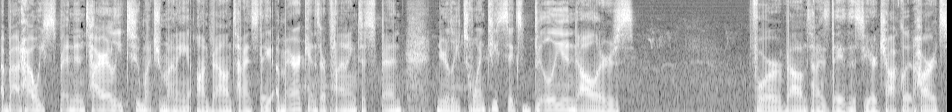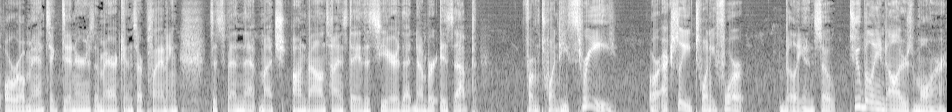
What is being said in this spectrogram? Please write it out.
about how we spend entirely too much money on Valentine's Day. Americans are planning to spend nearly $26 billion for Valentine's Day this year. Chocolate hearts or romantic dinners. Americans are planning to spend that much on Valentine's Day this year. That number is up from 23 or actually 24 billion. So $2 billion more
